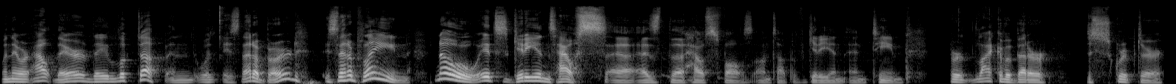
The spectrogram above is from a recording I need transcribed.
When they were out there, they looked up and was, is that a bird? Is that a plane? No, it's Gideon's house. Uh, as the house falls on top of Gideon and team, for lack of a better descriptor,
